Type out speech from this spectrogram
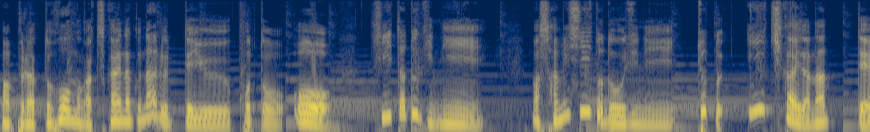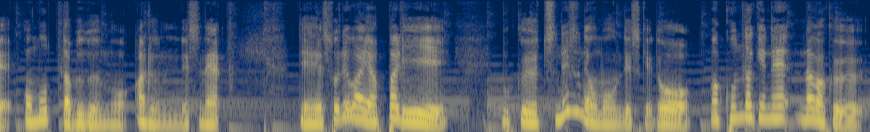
まあ、プラットフォームが使えなくなるっていうことを聞いたときに、まあ、寂しいと同時に、ちょっといい機会だなって思った部分もあるんですね。で、それはやっぱり、僕常々思うんですけど、まあ、こんだけね、長く、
